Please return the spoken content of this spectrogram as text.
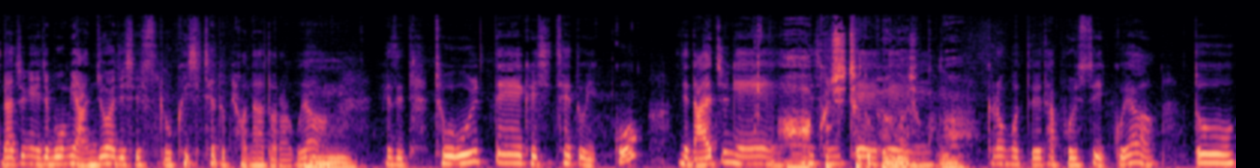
나중에 이제 몸이 안 좋아지실수록 글씨체도 변하더라고요. 음. 그래서 좋을 때 글씨체도 있고 이제 나중에 아, 이제 글씨체도 변하셨구나. 그런 것들 다 볼 수 있고요. 또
